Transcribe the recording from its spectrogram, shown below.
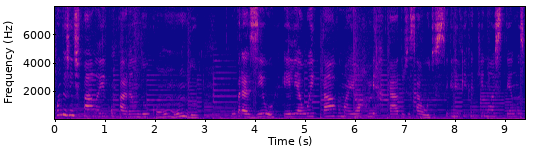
Quando a gente fala aí comparando com o mundo, o Brasil ele é o oitavo maior mercado de saúde. Isso significa que nós temos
